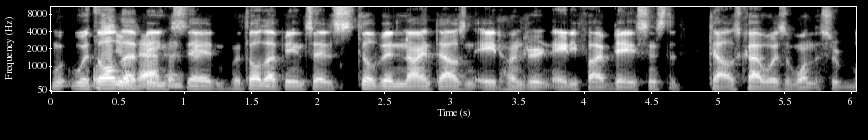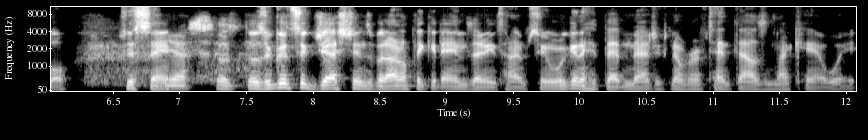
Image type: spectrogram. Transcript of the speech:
W- With We'll all that being happens. said, with all that being said, it's still been nine thousand eight hundred and eighty-five days since the Dallas Cowboys have won the Super Bowl. Just saying, Yes. those, those are good suggestions, but I don't think it ends anytime soon. We're gonna hit that magic number of ten thousand. I can't wait.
